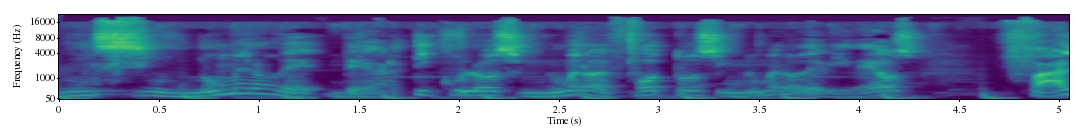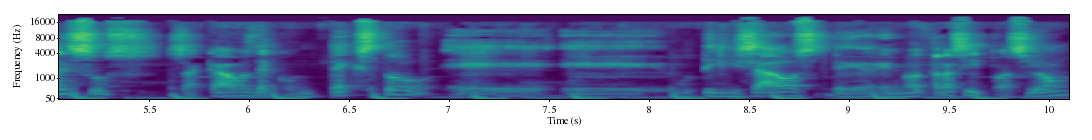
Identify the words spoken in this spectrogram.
un sinnúmero de, de artículos, sin número de fotos, sin número de videos falsos, sacados de contexto, eh, eh, utilizados en otra situación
